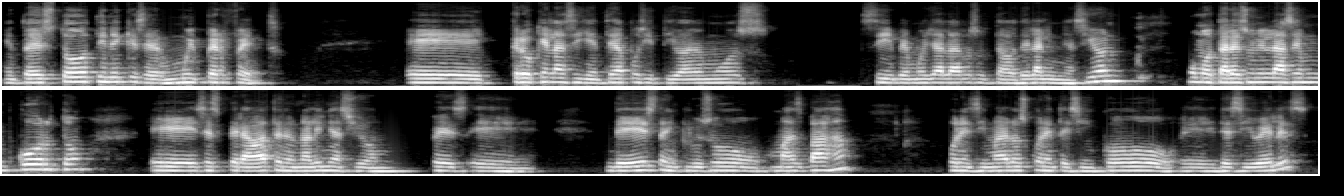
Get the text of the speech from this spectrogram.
Entonces todo tiene que ser muy perfecto. Eh, creo que en la siguiente diapositiva vemos, sí, vemos ya los resultados de la alineación. Como tal es un enlace corto, eh, se esperaba tener una alineación pues, eh, de esta incluso más baja, por encima de los 45 eh, decibeles,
